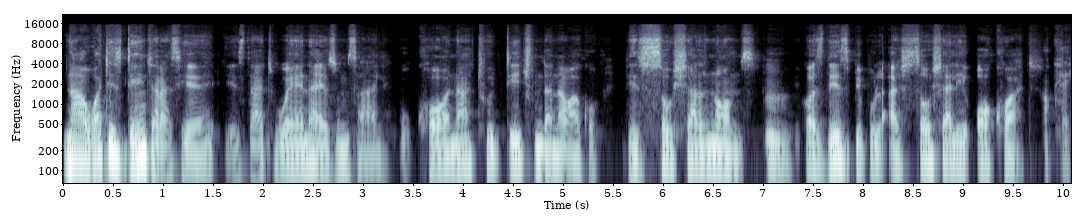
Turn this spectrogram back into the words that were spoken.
Now what is dangerous here is that wena as umzali ukhona to teach umntana wakho these social norms mm. because these people are socially awkward okay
